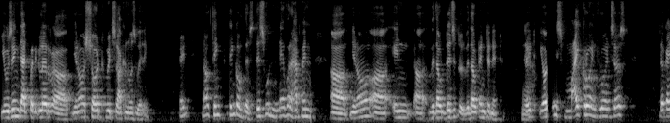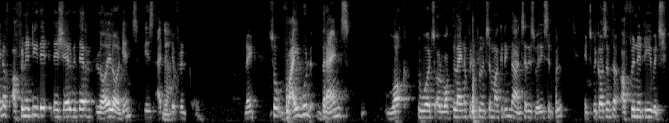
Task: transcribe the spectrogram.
using that particular uh, you know shirt which Lakhan was wearing. Right now, think think of this. This would never happen. Uh, you know, uh, in uh, without digital, without internet. Yeah. Right. You're these micro influencers. The kind of affinity they, they share with their loyal audience is at yeah. a different level. Right. So why would brands walk towards or walk the line of influencer marketing? The answer is very simple it's because of the affinity which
